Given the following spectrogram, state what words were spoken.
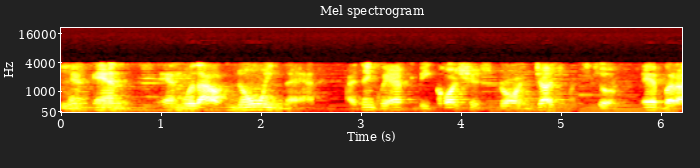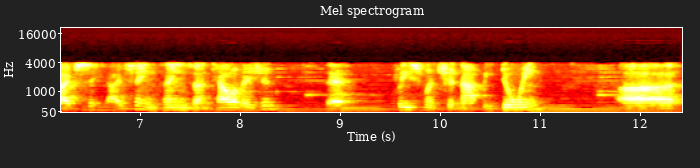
and, and and without knowing that, I think we have to be cautious drawing judgments. Sure. Eh, but I've seen I've seen things on television that policemen should not be doing, uh,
